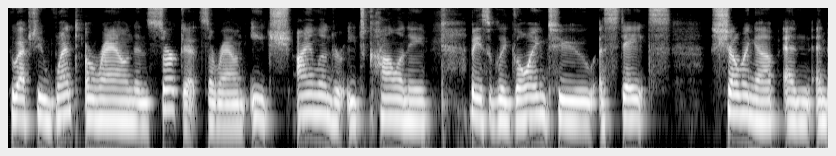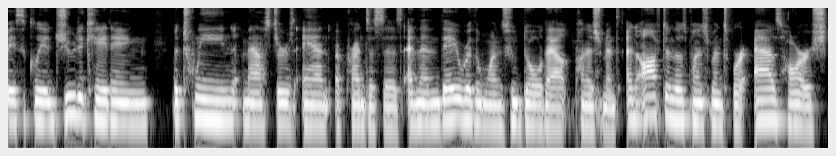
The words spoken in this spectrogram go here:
who actually went around in circuits around each island or each colony, basically going to estates showing up and, and basically adjudicating between masters and apprentices. And then they were the ones who doled out punishments. And often those punishments were as harsh,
